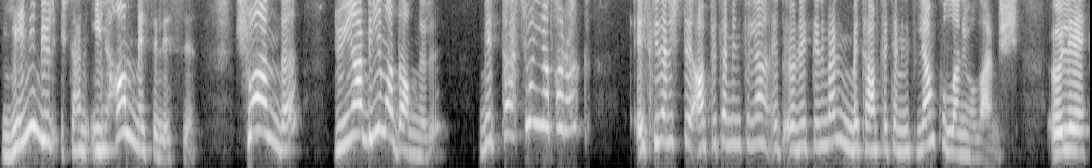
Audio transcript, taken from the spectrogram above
Yeni bir işte hani ilham meselesi. Şu anda dünya bilim adamları meditasyon yaparak eskiden işte amfetamin falan hep örneklerini verdim metamfetamin falan kullanıyorlarmış. Öyle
